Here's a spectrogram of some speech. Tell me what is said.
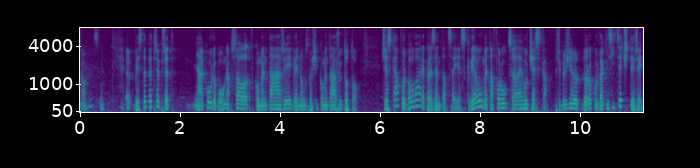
No, jasně. Vy jste, Petře, před nějakou dobou napsal v komentáři, v jednom z vašich komentářů toto. Česká fotbalová reprezentace je skvělou metaforou celého Česka. Přibližně do, do roku 2004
